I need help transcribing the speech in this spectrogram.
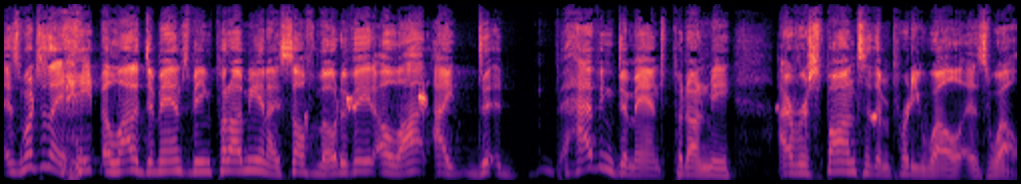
as much as I hate a lot of demands being put on me and I self motivate a lot, I d- having demands put on me, I respond to them pretty well as well.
